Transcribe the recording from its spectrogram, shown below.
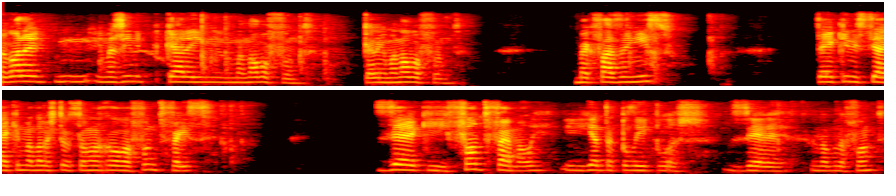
agora imagina que querem uma nova fonte. Querem uma nova fonte. Como é que fazem isso? Tem que iniciar aqui uma nova instrução arroba fonteface dizer aqui font family e entre películas dizer o nome da fonte.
